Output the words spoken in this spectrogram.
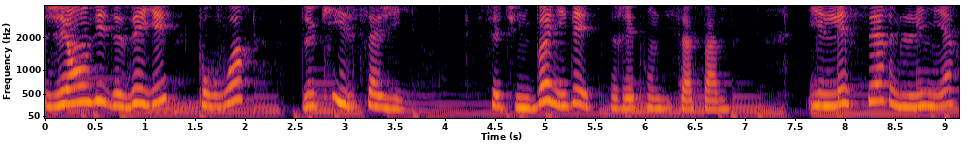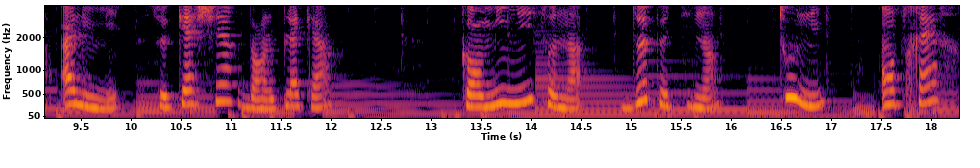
J'ai envie de veiller pour voir de qui il s'agit? C'est une bonne idée, répondit sa femme. Ils laissèrent une lumière allumée, se cachèrent dans le placard. Quand minuit sonna, deux petits nains, tout nus, entrèrent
